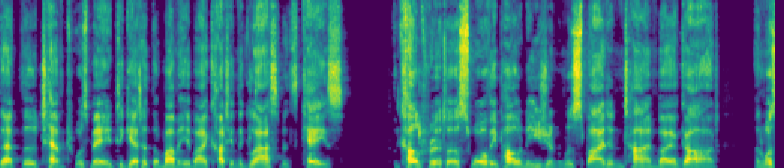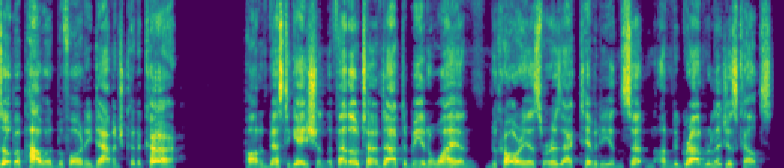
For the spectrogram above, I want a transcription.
that the attempt was made to get at the mummy by cutting the glass of its case. The culprit, a swarthy Polynesian, was spied in time by a guard, and was overpowered before any damage could occur. Upon investigation, the fellow turned out to be an Hawaiian notorious for his activity in certain underground religious cults,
